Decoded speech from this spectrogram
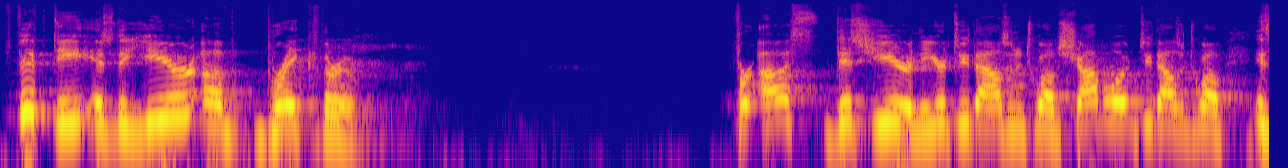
50 is the year of breakthrough. For us, this year, in the year 2012, Shavuot in 2012, has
